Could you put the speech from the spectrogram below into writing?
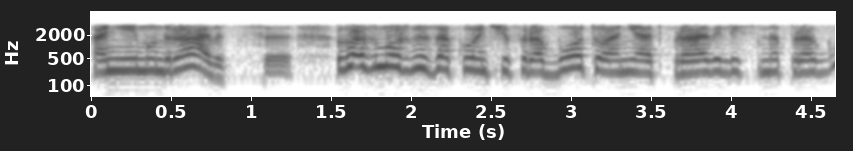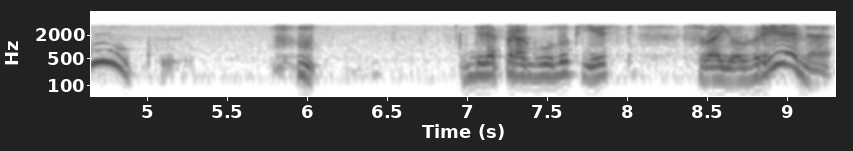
Они ему нравятся. Возможно, закончив работу, они отправились на прогулку. Хм, для прогулок есть свое время,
